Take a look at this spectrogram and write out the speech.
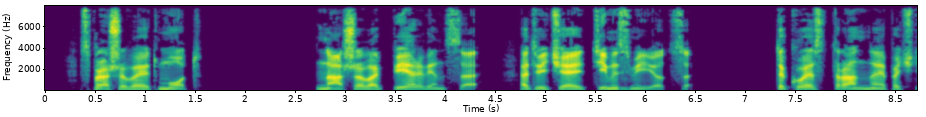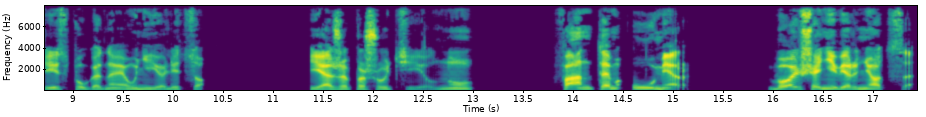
— спрашивает Мот. «Нашего первенца», — отвечает Тим и смеется. Такое странное, почти испуганное у нее лицо. «Я же пошутил, ну...» «Фантом умер. Больше не вернется».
